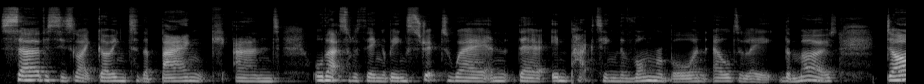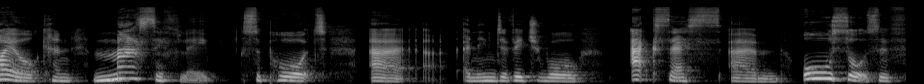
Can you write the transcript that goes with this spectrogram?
services like going to the bank and all that sort of thing are being stripped away and they're impacting the vulnerable and elderly the most. Dial can massively support uh, an individual access um, all sorts of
